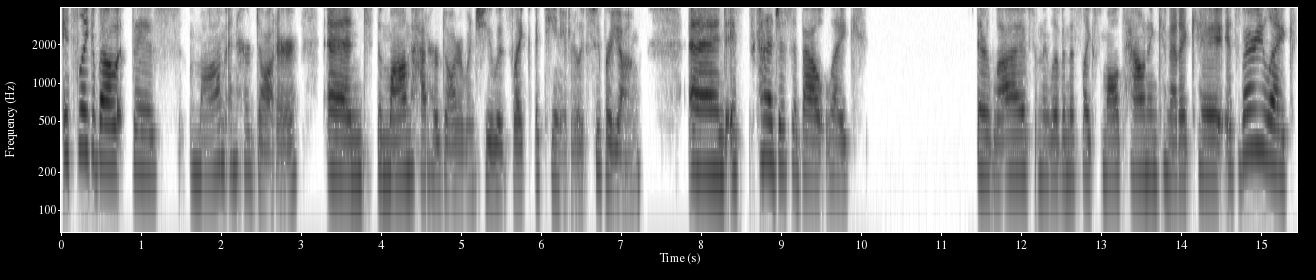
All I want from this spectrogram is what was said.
it's like about this mom and her daughter, and the mom had her daughter when she was like a teenager, like super young, and it's kind of just about like their lives, and they live in this like small town in Connecticut. It's very like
